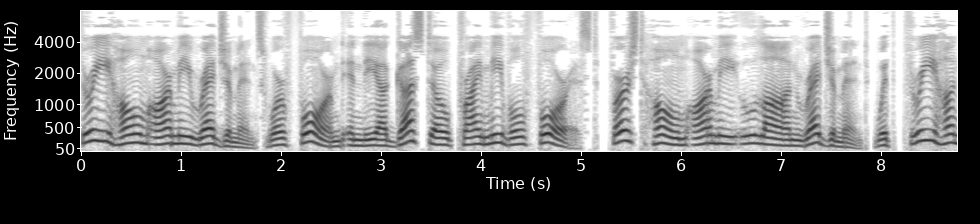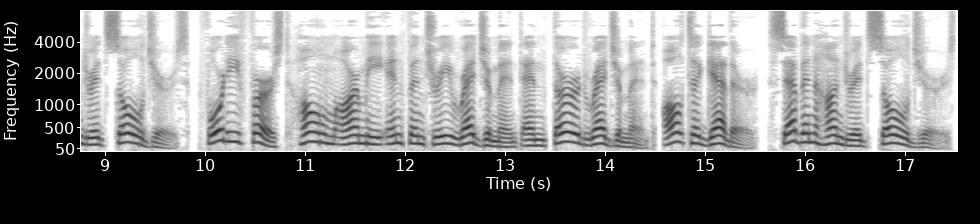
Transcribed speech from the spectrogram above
Three Home Army regiments were formed in the Augusto Primeval Forest, 1st Home Army Ulan Regiment with 300 soldiers, 41st Home Army Infantry Regiment and 3rd Regiment altogether, 700 soldiers.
